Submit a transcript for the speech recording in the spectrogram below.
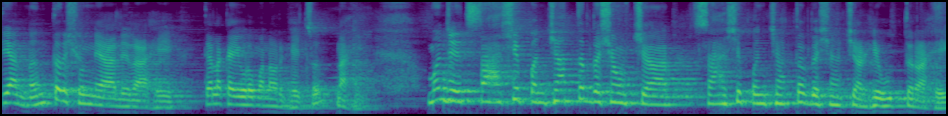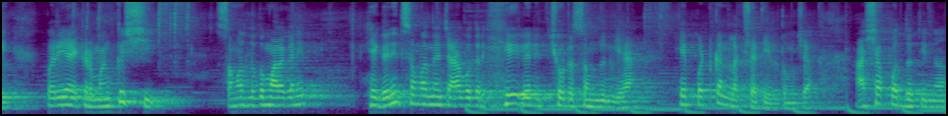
त्यानंतर शून्य आलेलं आहे. त्याला काही एवढं मनावर घ्यायचं नाही. म्हणजेच सहाशे पंच्याहत्तर दशांश चार सहाशे पंच्याहत्तर दशांश चार हे उत्तर आहे. पर्याय क्रमांक शी. समजलं तुम्हाला गणित? हे गणित समजण्याच्या अगोदर हे गणित छोटं समजून घ्या. हे पटकन लक्षात येईल तुमच्या. अशा पद्धतीनं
